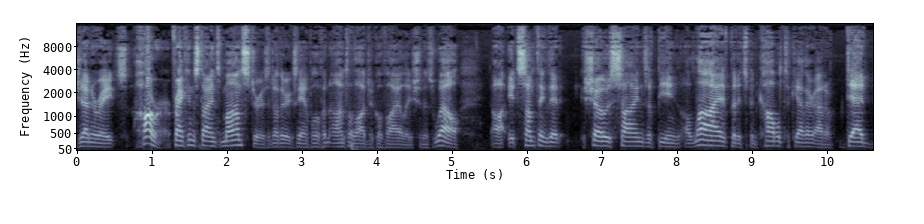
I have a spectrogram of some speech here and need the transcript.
generates horror. Frankenstein's monster is another example of an ontological violation as well. Uh, it's something that shows signs of being alive, but it's been cobbled together out of dead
